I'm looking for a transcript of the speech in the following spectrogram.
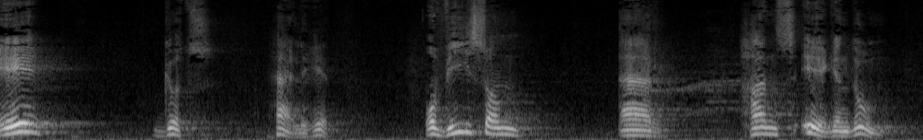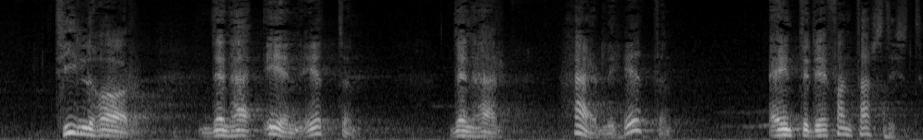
är Guds härlighet. Och vi som är hans egendom tillhör den här enheten, den här härligheten. Är inte det fantastiskt?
